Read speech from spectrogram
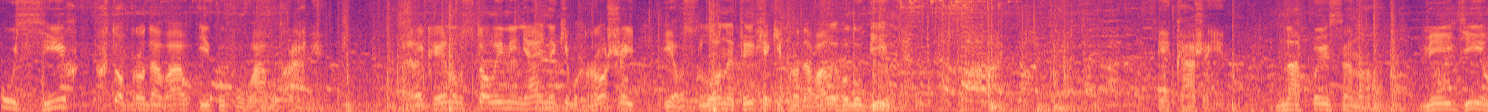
Усіх, хто продавав і купував у храмі. Перекинув столи міняльників грошей і ослони тих, які продавали голубів. І каже їм: написано: мій дім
